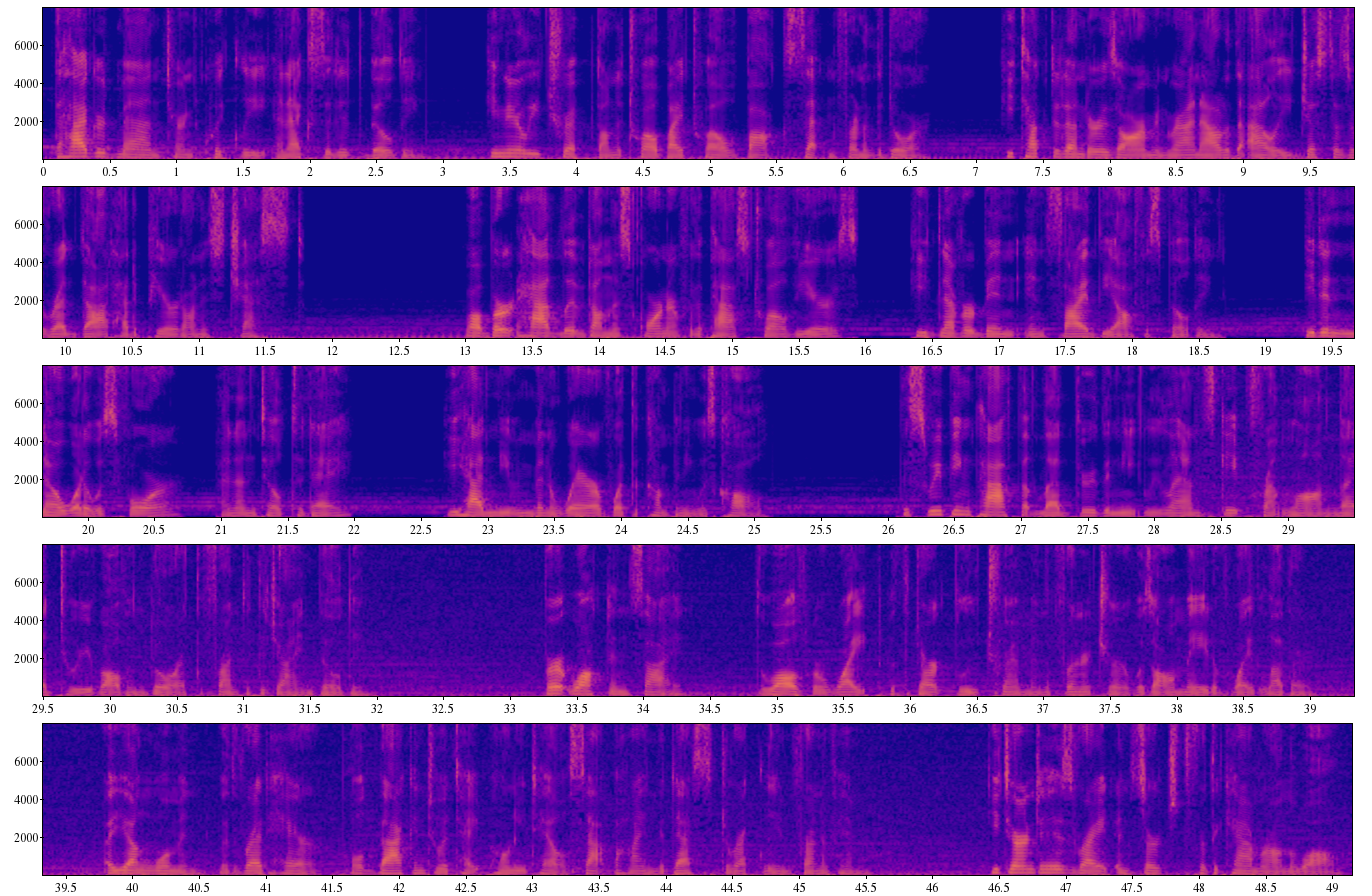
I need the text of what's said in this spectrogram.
The haggard man turned quickly and exited the building. He nearly tripped on a 12 by 12 box set in front of the door. He tucked it under his arm and ran out of the alley just as a red dot had appeared on his chest. While Bert had lived on this corner for the past 12 years, he'd never been inside the office building. He didn't know what it was for, and until today, he hadn't even been aware of what the company was called. The sweeping path that led through the neatly landscaped front lawn led to a revolving door at the front of the giant building. Bert walked inside. The walls were white with dark blue trim and the furniture was all made of white leather. A young woman with red hair pulled back into a tight ponytail, sat behind the desk directly in front of him. He turned to his right and searched for the camera on the wall.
